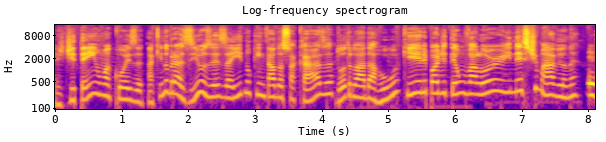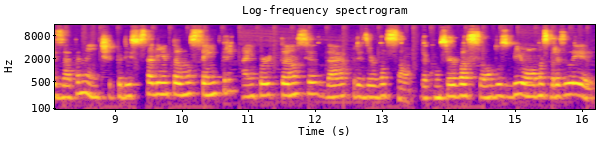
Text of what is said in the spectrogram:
A gente tem uma coisa aqui no Brasil, às vezes aí no quintal da sua casa, do outro lado da rua, que ele pode ter um valor inestimável, né? Exatamente. Por isso salientamos sempre a importância da preservação, da conservação dos biomas brasileiros.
